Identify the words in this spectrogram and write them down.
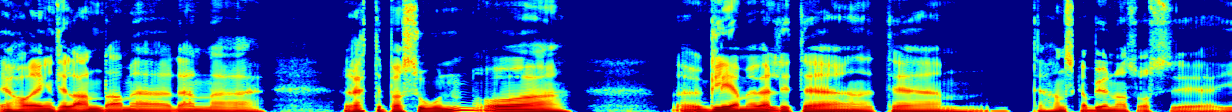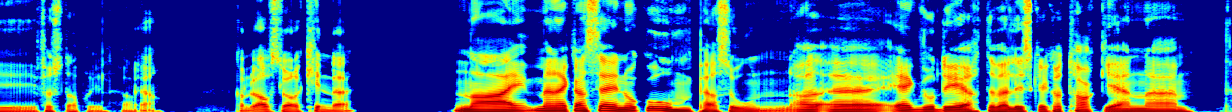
jeg har egentlig landa med den eh, rette personen, og eh, gleder meg veldig til, til, til han skal begynne hos oss i, i 1. april. Ja. Kan du avsløre hvem det er? Nei, men jeg kan si noe om personen. Eh, Jeg vurderte veldig, skal jeg ha tak i en, eh,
